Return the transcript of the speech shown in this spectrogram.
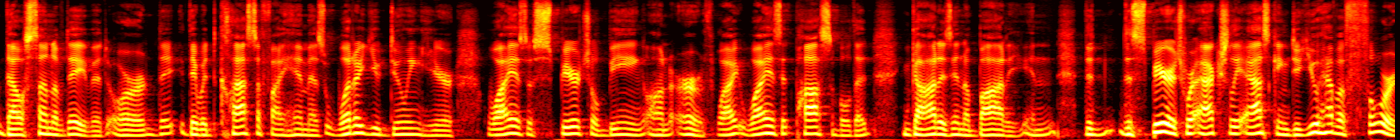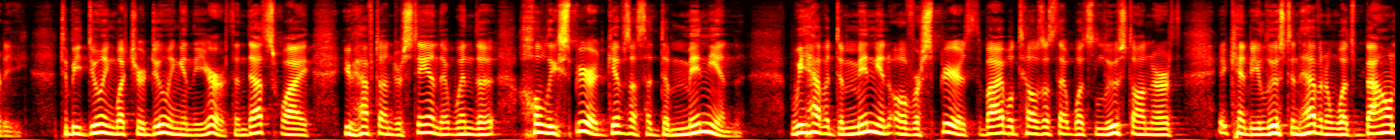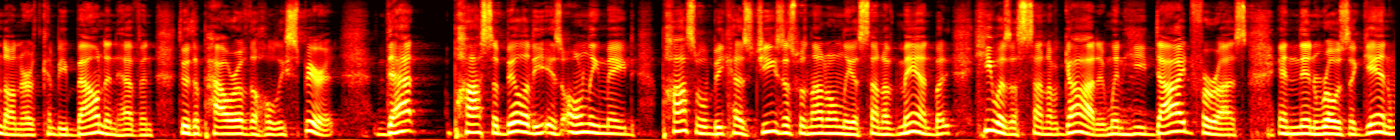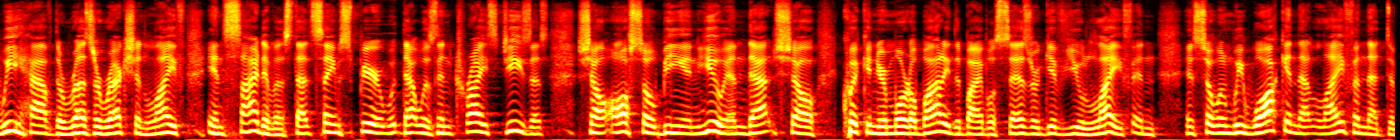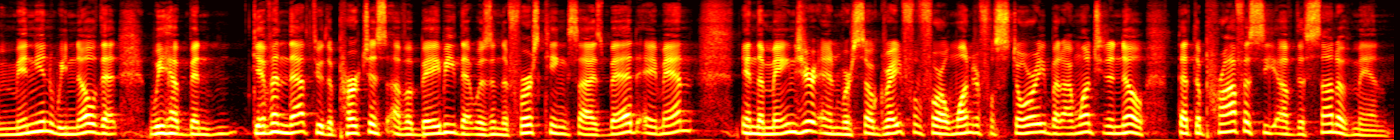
thou son of David, or they, they would classify him as, what are you doing here? Why is a spiritual being on earth? Why, why is it possible that God is in a body? And the, the spirits were actually asking, do you have authority to be doing what you're doing in the earth? And that's why you have to understand that when the Holy Spirit gives us a dominion, we have a dominion over spirits. The Bible tells us that what's loosed on earth, it can be loosed in heaven, and what's bound on earth can be bound in heaven through the power of the Holy Spirit. That possibility is only made possible because Jesus was not only a son of man, but he was a son of God. And when he died for us and then rose again, we have the resurrection life inside of us. That same spirit that was in Christ Jesus shall also be in you, and that shall quicken your mortal body, the Bible says, or give you life. And, and so when we walk in that life and that dominion, we know that we have been given that through the purchase of a baby that was in the first king size bed, amen, in the manger. And we're so grateful for a wonderful story. But I want you to know that the prophecy of the Son of Man.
